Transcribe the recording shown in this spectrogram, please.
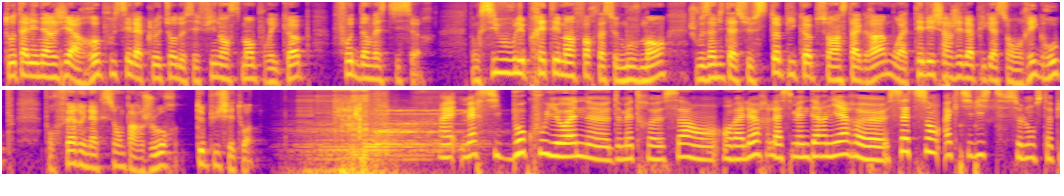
Total Energy a repoussé la clôture de ses financements pour ICOP, faute d'investisseurs. Donc si vous voulez prêter main forte à ce mouvement, je vous invite à suivre Stop ICOP sur Instagram ou à télécharger l'application Regroup pour faire une action par jour depuis chez toi. Merci beaucoup Johan euh, de mettre euh, ça en, valeur. La semaine dernière, euh, 700 activistes selon Stop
